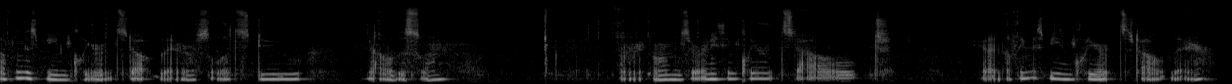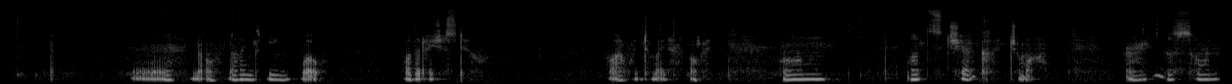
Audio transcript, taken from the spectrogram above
nothing is being clearanced out there, so let's do, now this one. Alright, um, is there anything clearanced out? Yeah, nothing is being clearanced out there. Uh, no, nothing's being, whoa. What did I just do? Oh, I went to my, dad. okay. Um, let's check Jamaa. Alright, this one.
